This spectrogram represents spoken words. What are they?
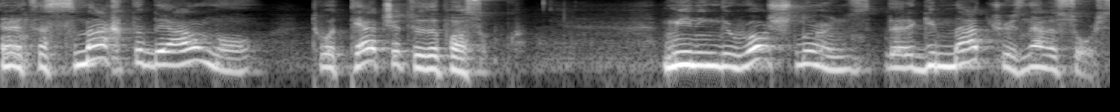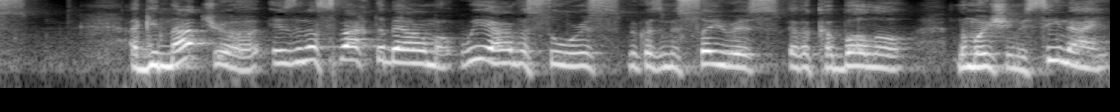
and it's a Smachta Be'almo to attach it to the pasuk. Meaning the Rosh learns that a gematria is not a source. A gematria is an asmachta be'alma. We have a source because Mesorah we have a Kabbalah, Lamoishim Sinai.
